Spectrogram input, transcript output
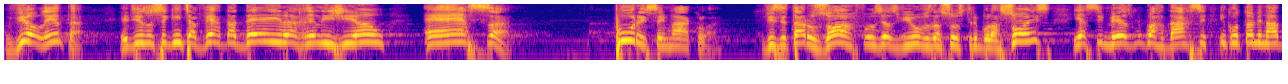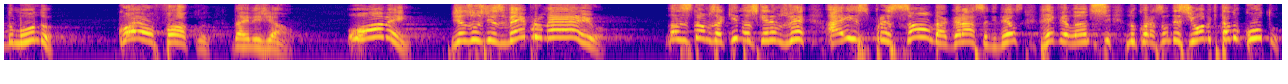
violenta. Ele diz o seguinte: a verdadeira religião é essa, pura e sem mácula visitar os órfãos e as viúvas nas suas tribulações e a si mesmo guardar-se incontaminado do mundo. Qual é o foco da religião? O homem. Jesus diz: vem para o meio. Nós estamos aqui, nós queremos ver a expressão da graça de Deus revelando-se no coração desse homem que está no culto.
